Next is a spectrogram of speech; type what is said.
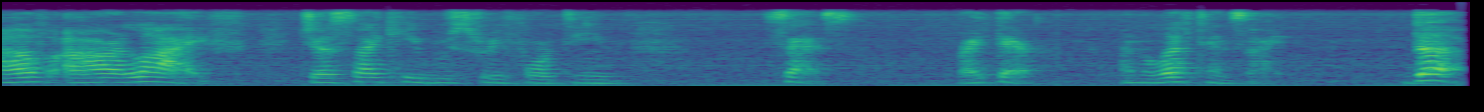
of our life, just like Hebrews 3:14 says, right there on the left-hand side. Duh.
